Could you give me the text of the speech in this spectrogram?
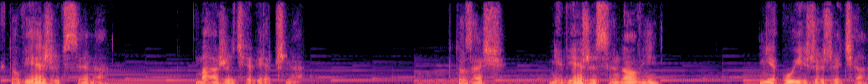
Kto wierzy w syna, ma życie wieczne. Kto zaś nie wierzy synowi, nie ujrzy życia,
